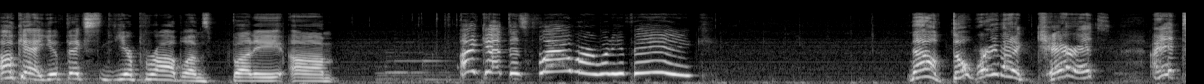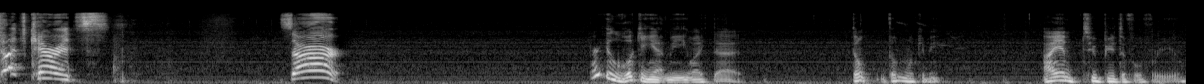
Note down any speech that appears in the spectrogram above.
Okay, you fixed your problems, buddy. Um, I got this flower! What do you think? No, don't worry about carrots! I didn't touch carrots! Sir! Why are you looking at me like that? Don't don't look at me. I am too beautiful for you.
